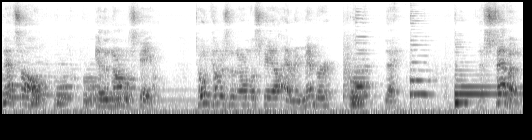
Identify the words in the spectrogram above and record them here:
That's all in the normal scale. Tone colors in the normal scale, and remember the, the seven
